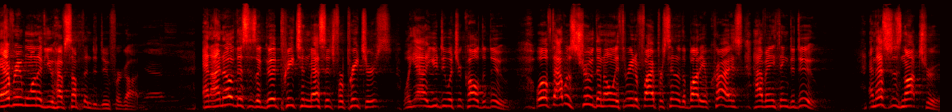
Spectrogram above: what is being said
Every one of you have something to do for God. And I know this is a good preaching message for preachers. Well, yeah, you do what you're called to do. Well, if that was true, then only 3 to 5% of the body of Christ have anything to do. And that's just not true.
